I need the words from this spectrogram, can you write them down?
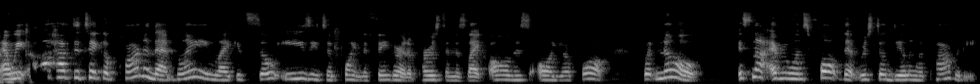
and we all have to take a part in that blame. Like it's so easy to point the finger at a person. It's like oh this is all your fault. But no it's not everyone's fault that we're still dealing with poverty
